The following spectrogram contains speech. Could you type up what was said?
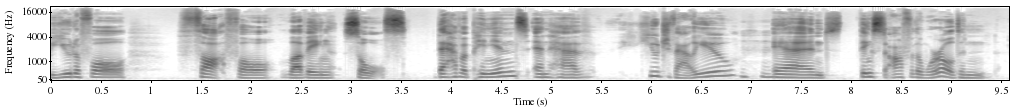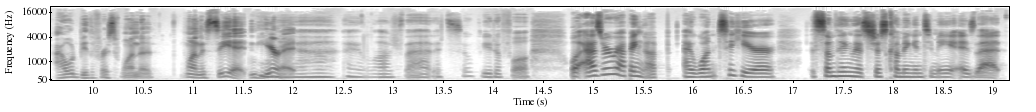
beautiful, thoughtful, loving souls that have opinions and have huge value Mm-hmm. and things to offer the world. And I would be the first one to want to see it and hear it. Yeah, I love that. It's so beautiful. Well, as we're wrapping up, I want to hear something that's just coming into me is that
